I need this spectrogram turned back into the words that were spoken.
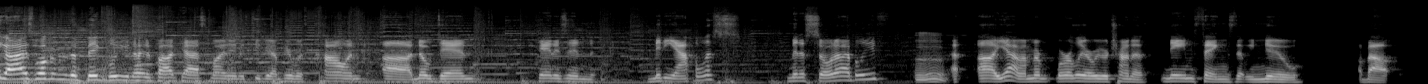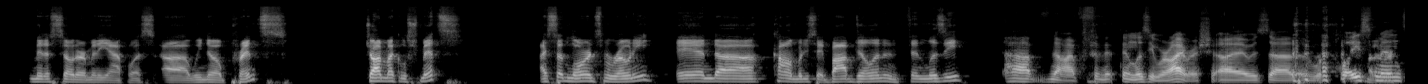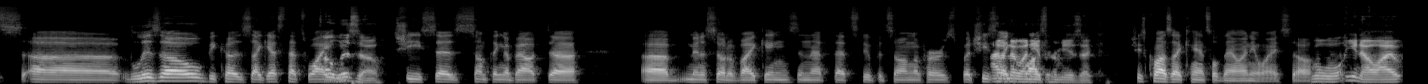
Hey guys, welcome to the Big Blue United podcast. My name is TJ. I'm here with Colin. Uh, no Dan. Dan is in Minneapolis, Minnesota, I believe. Mm. Uh, uh, yeah, I remember earlier we were trying to name things that we knew about Minnesota or Minneapolis. Uh, we know Prince, John Michael Schmitz. I said Laurence Maroney, and uh, Colin. What do you say? Bob Dylan and Thin Lizzy. Uh, no, Thin Lizzy were Irish. Uh, it was uh, the replacements, uh, Lizzo, because I guess that's why Oh, he- Lizzo. she says something about uh, uh, Minnesota Vikings and that that stupid song of hers. But she's I don't like know any of her music. she's quasi canceled now anyway. So Well, you know, I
